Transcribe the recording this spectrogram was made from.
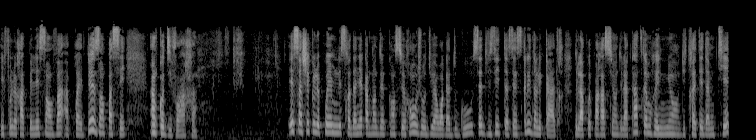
il faut le rappeler, s'en va après deux ans passés en Côte d'Ivoire. Et sachez que le Premier ministre Daniel Kablan-Duncan se rend aujourd'hui à Ouagadougou. Cette visite s'inscrit dans le cadre de la préparation de la quatrième réunion du traité d'amitié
